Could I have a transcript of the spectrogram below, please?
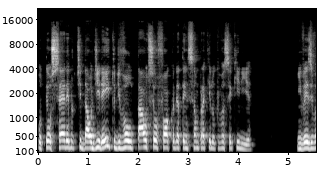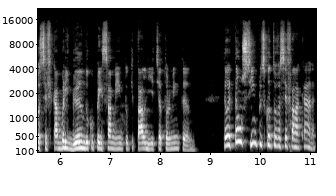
o teu cérebro te dá o direito de voltar o seu foco de atenção para aquilo que você queria, em vez de você ficar brigando com o pensamento que está ali te atormentando. Então é tão simples quanto você falar, cara,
